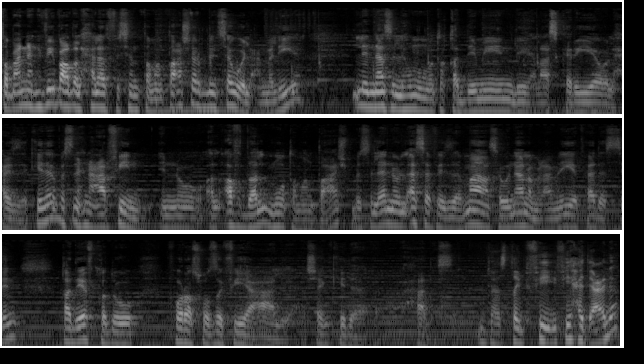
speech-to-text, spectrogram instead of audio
طبعا نحن في بعض الحالات في سن 18 بنسوي العملية للناس اللي هم متقدمين للعسكرية ولا حاجة زي كده بس نحن عارفين إنه الأفضل مو 18 بس لأنه للأسف إذا ما سوينا لهم العملية في هذا السن قد يفقدوا فرص وظيفية عالية. عشان كده هذا السن ممتاز. طيب في في حد أعلى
